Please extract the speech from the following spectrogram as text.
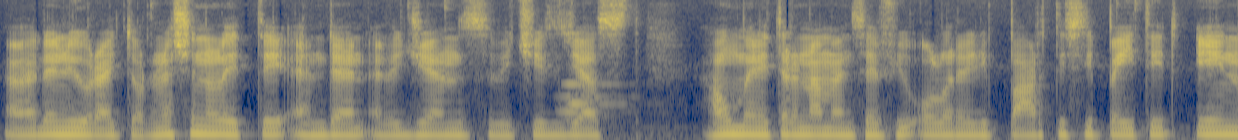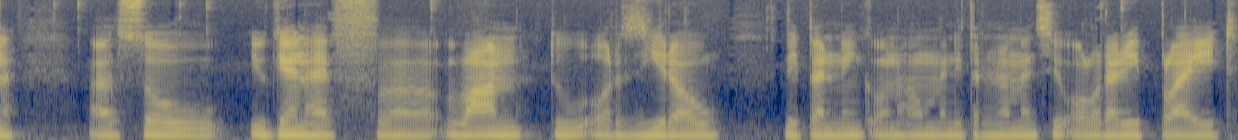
Uh, then you write your nationality and then allegiance which is just how many tournaments have you already participated in. Uh, so you can have uh, one, two, or zero, depending on how many tournaments you already played.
